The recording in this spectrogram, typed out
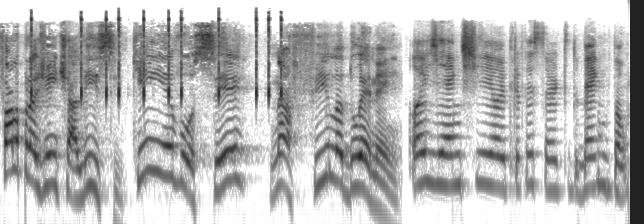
Fala pra gente, Alice, quem é você na fila do Enem? Oi, gente. Oi, professor, tudo bem? Bom,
